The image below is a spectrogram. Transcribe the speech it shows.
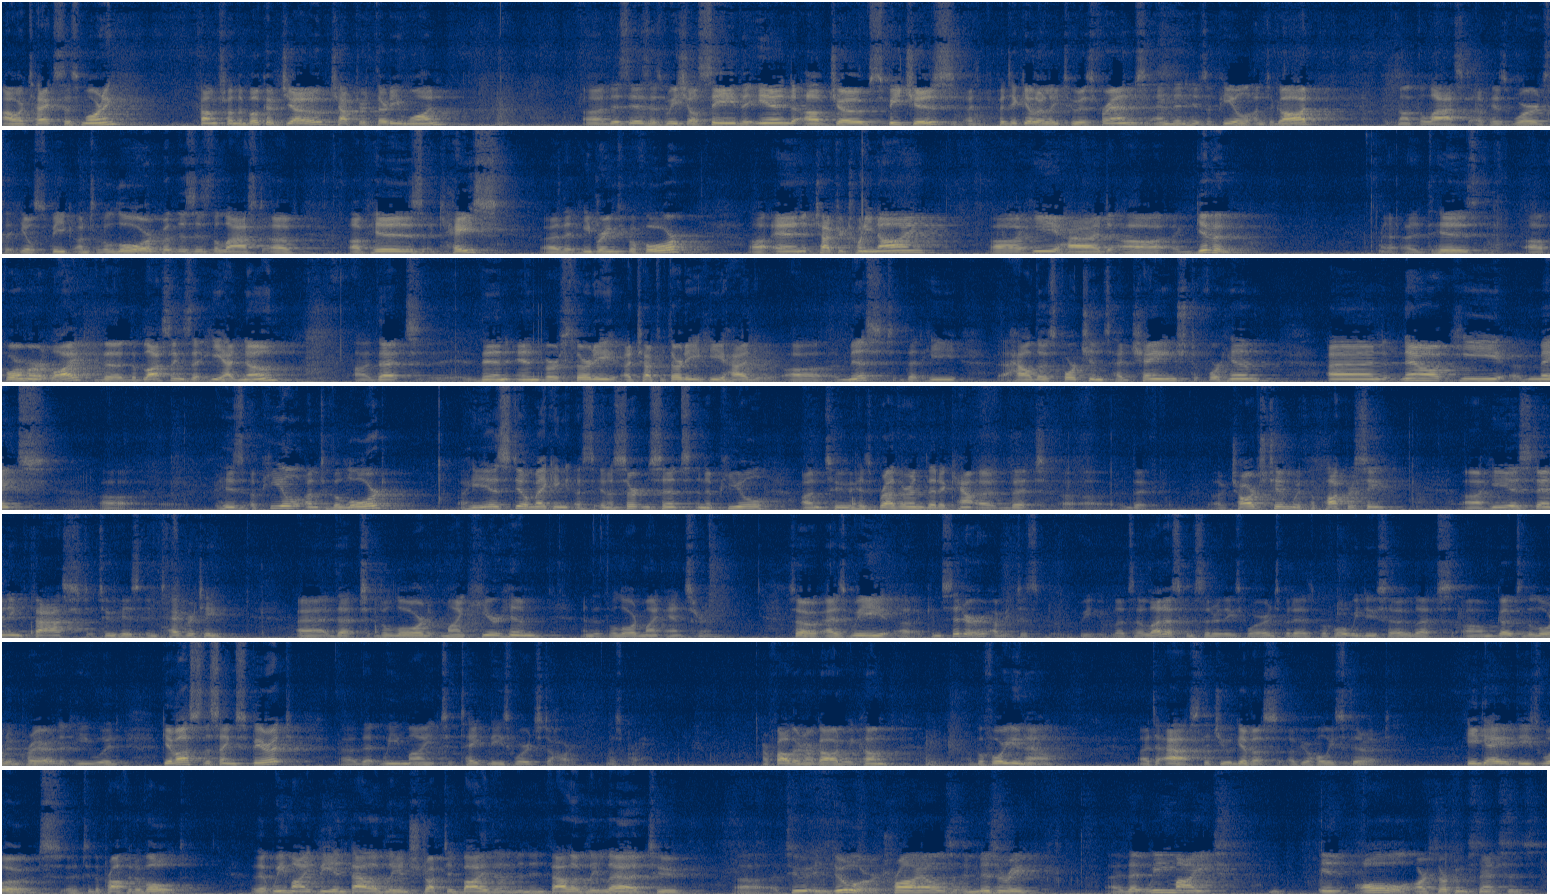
Our text this morning comes from the book of Job, chapter 31. Uh, this is, as we shall see, the end of Job's speeches, uh, particularly to his friends, and then his appeal unto God. It's not the last of his words that he'll speak unto the Lord, but this is the last of, of his case uh, that he brings before. Uh, in chapter 29, uh, he had uh, given his uh, former life, the, the blessings that he had known, uh, that then in verse 30, uh, chapter 30, he had uh, missed, that he, how those fortunes had changed for him. And now he makes uh, his appeal unto the Lord. he is still making, a, in a certain sense, an appeal unto his brethren that, account, that, that uh, charged him with hypocrisy. Uh, he is standing fast to his integrity, uh, that the Lord might hear him and that the Lord might answer him. So, as we uh, consider, I mean, just we, let's uh, let us consider these words. But as before we do so, let's um, go to the Lord in prayer that He would give us the same Spirit uh, that we might take these words to heart. Let's pray. Our Father and our God, we come before you now uh, to ask that you would give us of your Holy Spirit. He gave these words uh, to the prophet of old that we might be infallibly instructed by them and infallibly led to, uh, to endure trials and misery, uh, that we might, in all our circumstances,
